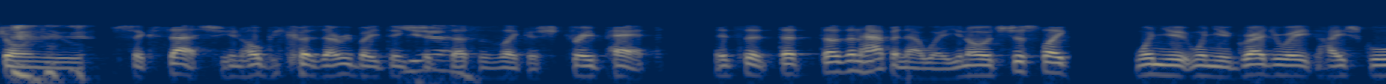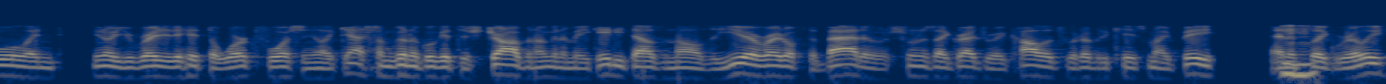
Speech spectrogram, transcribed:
showing you success, you know, because everybody thinks yeah. success is like a straight path. It's a that doesn't happen that way. You know, it's just like when you when you graduate high school and you know you're ready to hit the workforce and you're like, yes, I'm going to go get this job and I'm going to make eighty thousand dollars a year right off the bat or as soon as I graduate college, whatever the case might be. And mm-hmm. it's like, really?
